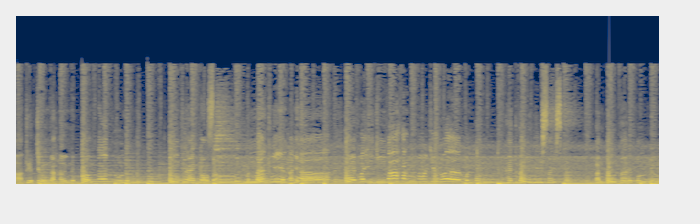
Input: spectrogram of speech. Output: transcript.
អាទៀតចឹងណាស់ហើយនឹកបងទេព្រលឹងផ្នែកបងសំមិនមែនគ្មានបញ្ហាហេតុអ្វីជីវ៉ាហាំងដូចជាធ្វើមិនដឹងហេតុអ្វីនេះស័យស្នាបានទៅតែបងដឹង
